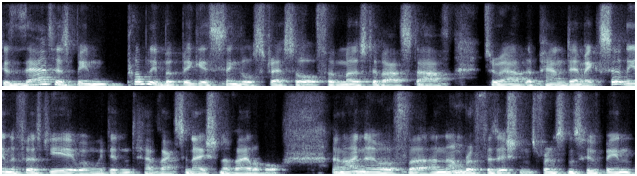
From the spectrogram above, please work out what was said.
because that has been probably the biggest single stressor for most of our staff throughout the pandemic, certainly in the first year when we didn't have vaccination available. And I know of uh, a number of physicians, for instance, who've been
